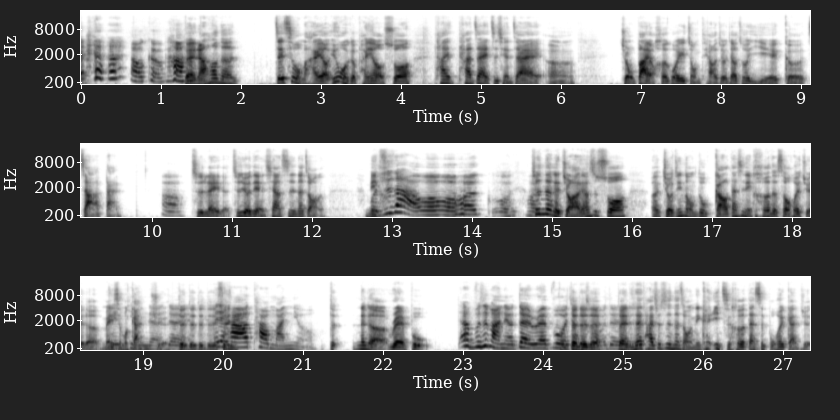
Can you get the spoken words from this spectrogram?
好可怕。对，然后呢，这次我们还有，因为我有个朋友说他他在之前在呃酒吧有喝过一种调酒，叫做耶格炸弹哦，之类的，就是有点像是那种我知道，我我喝我我。就那个酒好像是说。呃，酒精浓度高，但是你喝的时候会觉得没什么感觉，甜甜的对。对对对，所以而且它要套蛮牛，对那个 Red Bull，啊，不是蛮牛，对 Red Bull，对对对对对，所以它就是那种你可以一直喝，但是不会感觉，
